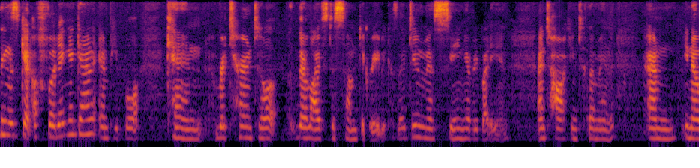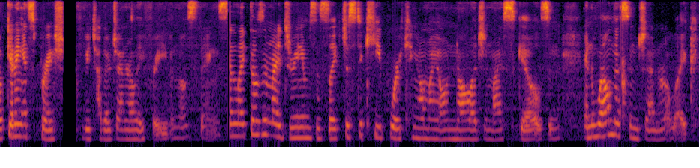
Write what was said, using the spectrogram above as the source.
things get a footing again and people can return to their lives to some degree because I do miss seeing everybody and, and talking to them and and you know getting inspiration of each other generally for even those things and like those are my dreams is like just to keep working on my own knowledge and my skills and and wellness in general like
